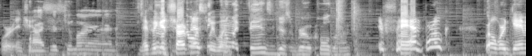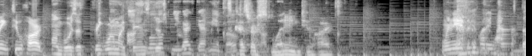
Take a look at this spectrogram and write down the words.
for Alright, enchants. here's two more. If we get you know, I sharpness, think we One win. of my fans just broke. Hold on. Your fan broke? Bro, we're gaming too hard. Come on, boys. I think one of my fans Possible? just. Can you guys get me a bow? Because we're sweating too hard. We need Everybody has the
